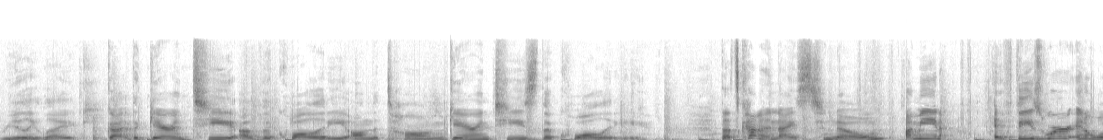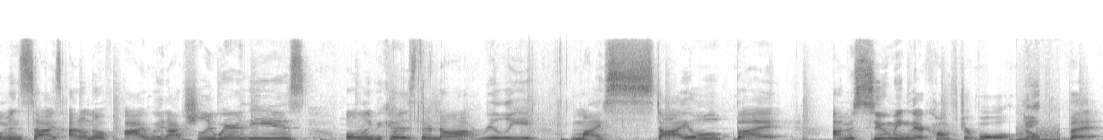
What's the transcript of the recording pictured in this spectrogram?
really like. Got the guarantee of the quality on the tongue. Guarantees the quality. That's kind of nice to know. I mean, if these were in a woman's size, I don't know if I would actually wear these only because they're not really my style, but I'm assuming they're comfortable. Nope. But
